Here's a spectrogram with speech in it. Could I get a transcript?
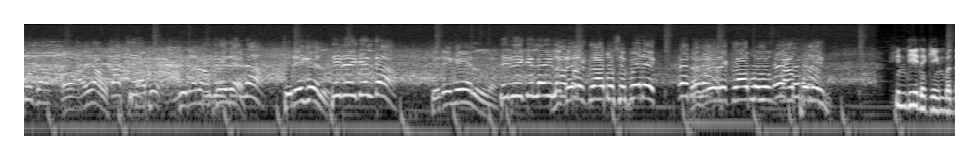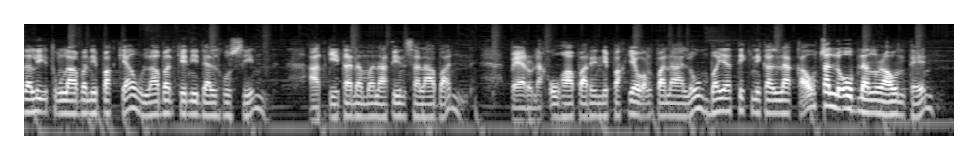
Sugat. Oh, ayaw. It. Sabi, hindi na raw pwede. na. Tinigil. Tinigil na! Tinigil. Tinigil na yung laban! Nagreklamo si na. Nagreklamo yung kampo na. ni Hindi naging madali itong laban ni Pacquiao laban kay Nidal Hussein. At kita naman natin sa laban. Pero nakuha pa rin ni Pacquiao ang panalo via technical knockout sa loob ng round 10.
